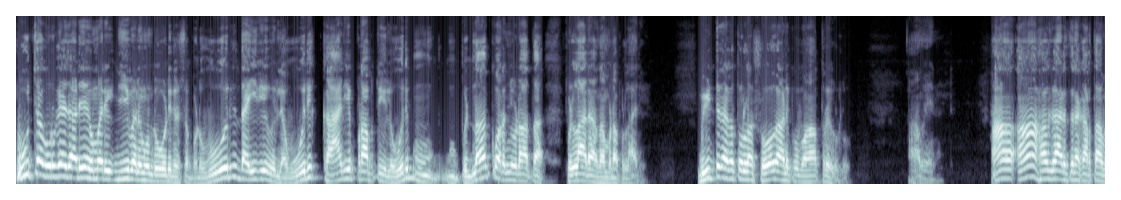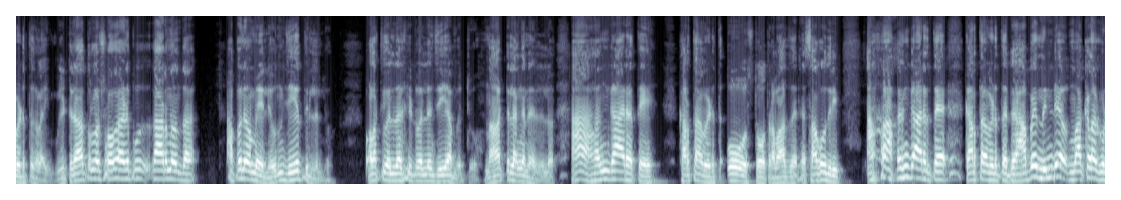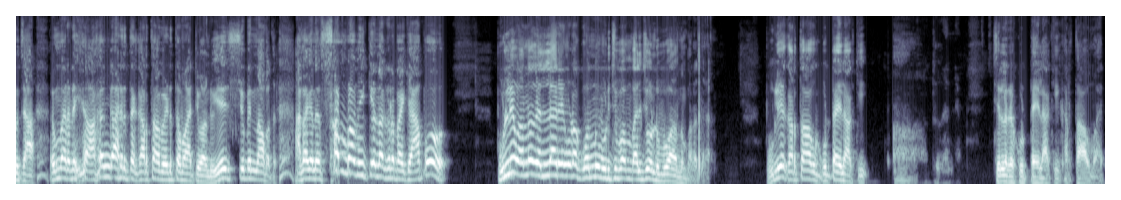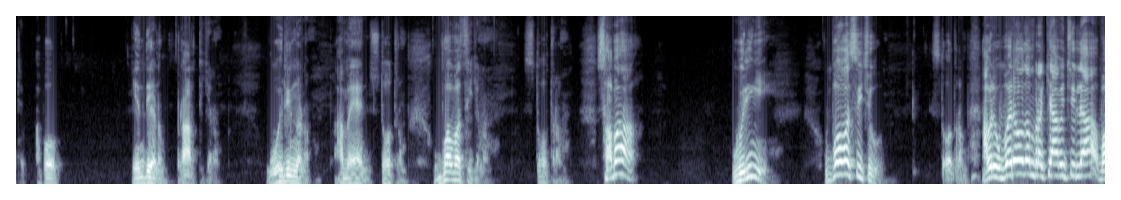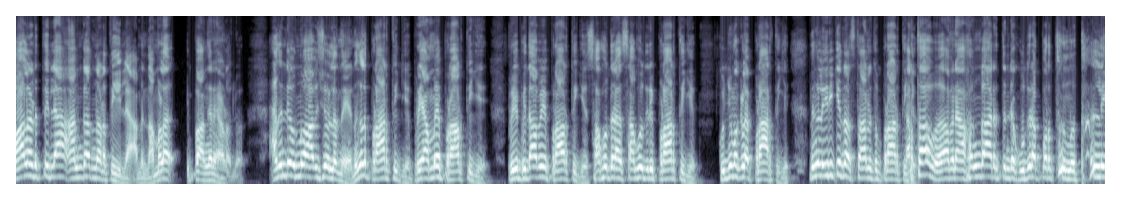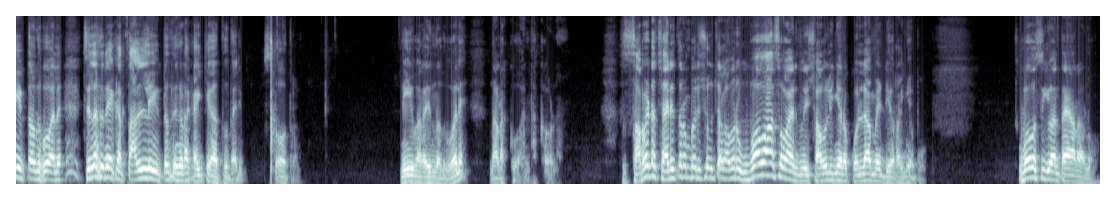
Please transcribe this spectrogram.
പൂച്ച കുറുകെ ചാടിയ ഇവന്മാർ ജീവനും കൊണ്ട് ഓടി രക്ഷപ്പെടും. ഒരു ധൈര്യവുമില്ല. ഒരു കാര്യപ്രാപ്തിയില്ല ഒരു പിണ്ണാക്ക് പറഞ്ഞുവിടാത്ത പിള്ളേരാണ് നമ്മുടെ പിള്ളേർ വീട്ടിനകത്തുള്ള ഷോ കാണിപ്പ് മാത്രമേ ഉള്ളൂ. ആമേൻ. ആ ആ അഹങ്കാരത്തിനെ കർത്താവ് എടുത്തു കളയും. വീട്ടിനകത്തുള്ള ശോകാണ് കാണിപ്പ് കാരണം എന്താ? അപ്പനും അമ്മയല്ലേ? ഒന്നും ചെയ്യത്തില്ലല്ലോ. വളർത്തി വലുതാക്കിയിട്ട് വല്ലതും ചെയ്യാൻ പറ്റുമോ? നാട്ടിൽ അങ്ങനെ അല്ലല്ലോ ആ അഹങ്കാരത്തെ കർത്താവ് എടുത്ത് ഓ സ്തോത്രം. അത് തന്നെ. സഹോദരി ആ അഹങ്കാരത്തെ കർത്താവ് എടുത്തിട്ട് അപ്പം നിന്റെ മക്കളെ കുറിച്ചാ ഇവന്മാരുടെ ഈ അഹങ്കാരത്തെ കർത്താവ് എടുത്ത് മാറ്റുവാൻ യേശുബിൻ നാമത്തിൽ. അതങ്ങനെ സംഭവിക്കുന്ന കൃപയ്ക്ക്. അപ്പോൾ പുള്ളി വന്നത് എല്ലാവരെയും കൂടെ കൊന്നു മുടിച്ചപ്പം വലിച്ചുകൊണ്ട് പോകാമെന്നും പറഞ്ഞ. പുള്ളിയെ കർത്താവ് കുട്ടയിലാക്കി. ആ അത് തന്നെ. ചിലരെ കുട്ടയിലാക്കി കർത്താവ് മാറ്റും. അപ്പോൾ എന്തു ചെയ്യണം? പ്രാർത്ഥിക്കണം. ഒരുങ്ങണം. അമേൻ സ്തോത്രം. ഉപവസിക്കണം. സ്തോത്രം. സഭ ഒരുങ്ങി. ഉപവസിച്ചു. സ്തോത്രം. അവർ ഉപരോധം പ്രഖ്യാപിച്ചില്ല വാളെടുത്തില്ല അംഗം നടത്തിയില്ല. നമ്മൾ ഇപ്പം അങ്ങനെയാണല്ലോ. അതിന്റെ ഒന്നും ആവശ്യമില്ലെന്നേ. നിങ്ങൾ പ്രാർത്ഥിക്കുക പ്രിയ അമ്മയെ പ്രാർത്ഥിക്കുക പ്രിയ പിതാവെ പ്രാർത്ഥിക്കുക സഹോദര സഹോദരി പ്രാർത്ഥിക്കുക കുഞ്ഞുമക്കളെ പ്രാർത്ഥിക്കുക നിങ്ങൾ ഇരിക്കുന്ന സ്ഥാനത്ത് പ്രാർത്ഥിക്കുക കർത്താവ് അവൻ അഹങ്കാരത്തിന്റെ കുതിരപ്പുറത്ത് നിന്ന് തള്ളിയിട്ടതുപോലെ ചിലതിനെയൊക്കെ തള്ളിയിട്ട് നിങ്ങളുടെ കൈക്കകത്ത് തരും. സ്തോത്രം. നീ പറയുന്നത് പോലെ നടക്കുവാൻ തക്കവണ്ണം. സഭയുടെ ചരിത്രം പരിശോധിച്ചാൽ അവർ ഉപവാസമായിരുന്നു ഈ ശൗലിങ്ങനെ കൊല്ലാൻ വേണ്ടി ഇറങ്ങിയപ്പോൾ. ഉപവസിക്കുവാൻ തയ്യാറാണോ?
